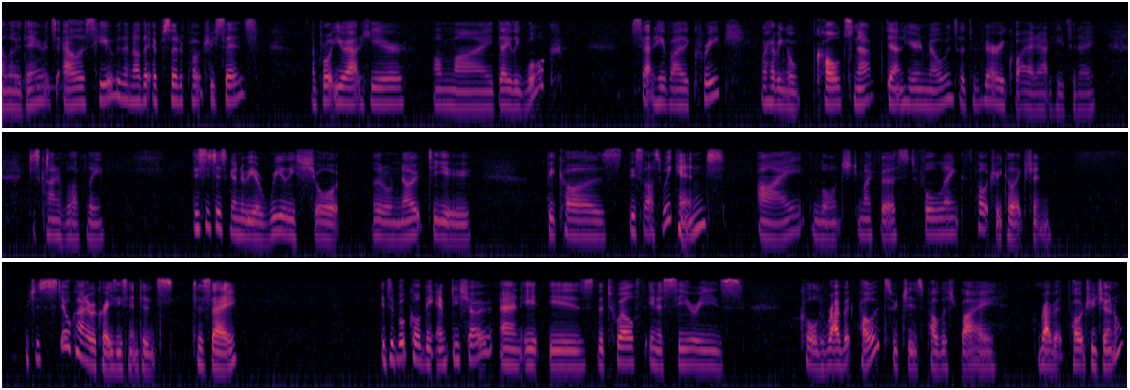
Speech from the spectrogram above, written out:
Hello there, it's Alice here with another episode of Poetry Says. I brought you out here on my daily walk. Sat here by the creek. We're having a cold snap down here in Melbourne, so it's very quiet out here today. Just kind of lovely. This is just going to be a really short little note to you because this last weekend I launched my first full length poetry collection which is still kind of a crazy sentence to say. It's a book called The Empty Show, and it is the 12th in a series called Rabbit Poets, which is published by Rabbit Poetry Journal.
